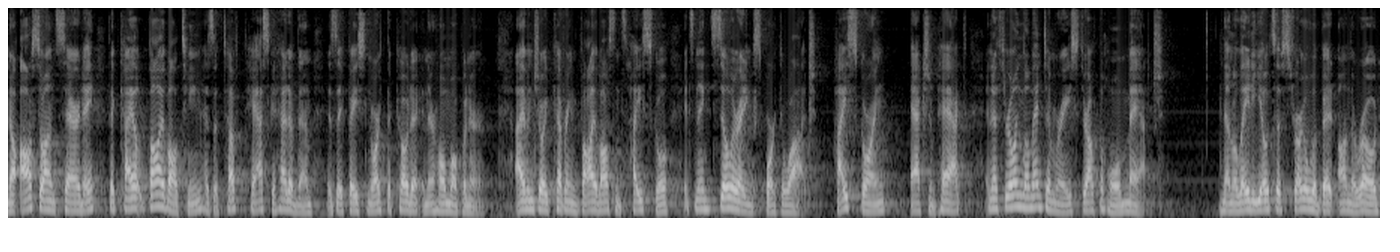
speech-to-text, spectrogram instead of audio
Now, also on Saturday, the Coyote volleyball team has a tough task ahead of them as they face North Dakota in their home opener. I've enjoyed covering volleyball since high school. It's an exhilarating sport to watch. High scoring, action packed, and a thrilling momentum race throughout the whole match. Now, the Lady Yotes have struggled a bit on the road,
